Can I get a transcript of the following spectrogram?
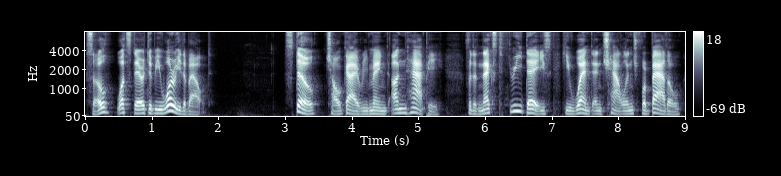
so what's there to be worried about? Still, Chao Gai remained unhappy. For the next three days, he went and challenged for battle,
